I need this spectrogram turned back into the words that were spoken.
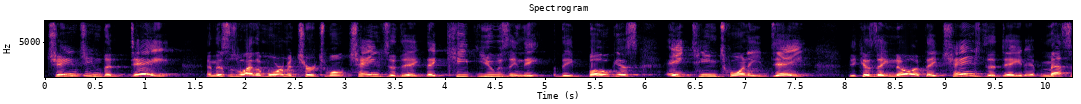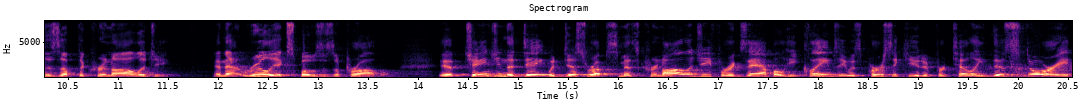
Changing the date, and this is why the Mormon church won't change the date. They keep using the, the bogus 1820 date because they know if they change the date, it messes up the chronology. And that really exposes a problem. If changing the date would disrupt Smith's chronology, for example, he claims he was persecuted for telling this story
